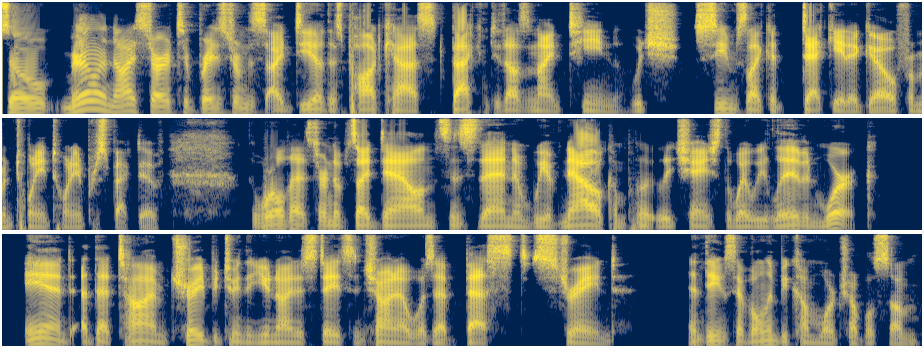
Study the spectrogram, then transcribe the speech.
So Marilyn and I started to brainstorm this idea of this podcast back in 2019, which seems like a decade ago from a 2020 perspective. The world has turned upside down since then, and we have now completely changed the way we live and work. And at that time, trade between the United States and China was at best strained, and things have only become more troublesome.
